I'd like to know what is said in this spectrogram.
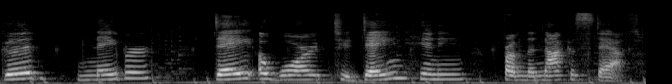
Good Neighbor Day Award to Dane Henning from the NAHCA staff.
